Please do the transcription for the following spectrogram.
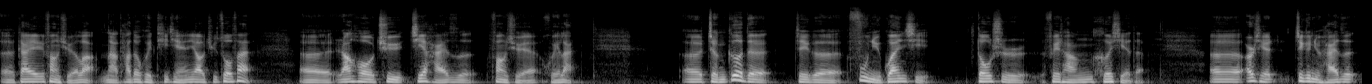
呃该放学了，那他都会提前要去做饭，呃，然后去接孩子放学回来，呃，整个的这个父女关系都是非常和谐的，呃，而且这个女孩子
